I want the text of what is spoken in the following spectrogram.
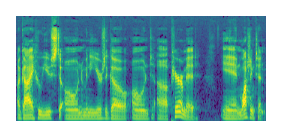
a guy who used to own many years ago owned uh, Pyramid in Washington.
